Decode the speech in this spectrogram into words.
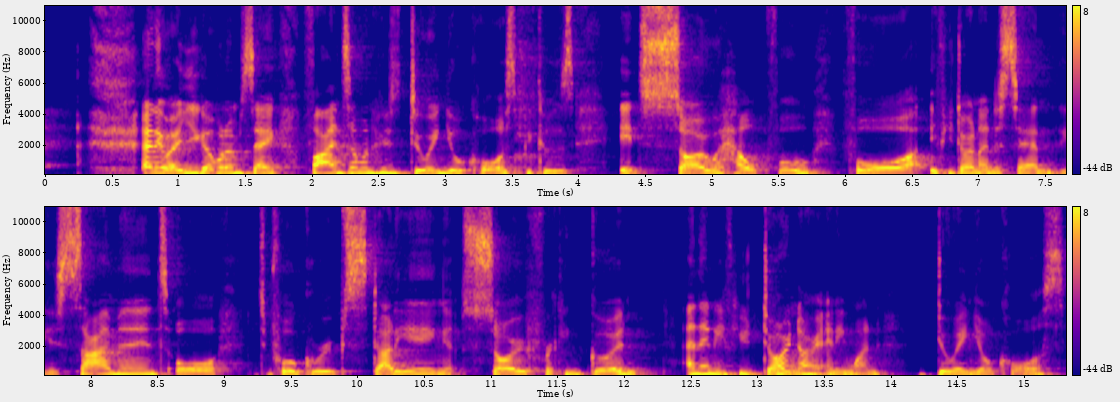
anyway, you get what I'm saying. Find someone who's doing your course because it's so helpful for if you don't understand the assignments or for group studying. So freaking good. And then if you don't know anyone doing your course,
